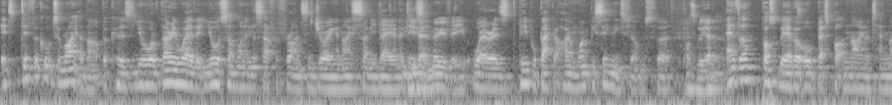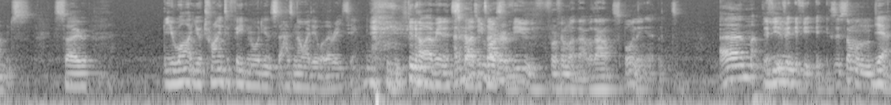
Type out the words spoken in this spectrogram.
it's difficult to write about because you're very aware that you're someone in the south of France enjoying a nice sunny day and a decent Yeah. movie, whereas the people back at home won't be seeing these films for possibly ever? ever, possibly ever, or best part of nine or ten months. So you are you're trying to feed an audience that has no idea what they're eating. you know what I mean? It's And how do you write a review for a film like that without spoiling it? Um, If you, if, you, if, you, because if someone yeah.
